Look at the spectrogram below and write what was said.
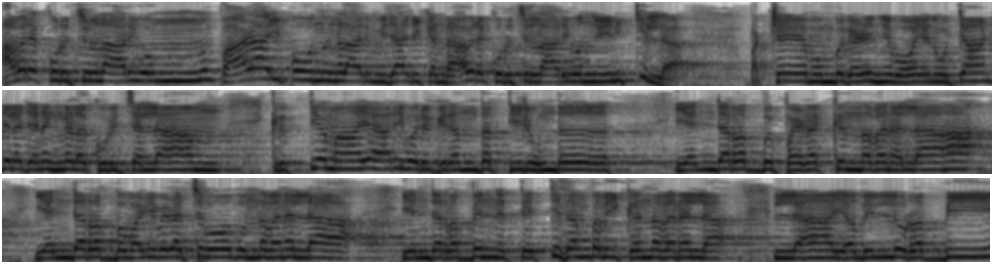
അവരെക്കുറിച്ചുള്ള അറിവൊന്നും പാഴായി പോകും നിങ്ങൾ ആരും വിചാരിക്കണ്ട. അവരെക്കുറിച്ചുള്ള അറിവൊന്നും എനിക്കില്ല. പക്ഷേ മുമ്പ് കഴിഞ്ഞു പോയ നൂറ്റാണ്ടിലെ ജനങ്ങളെ കുറിച്ചെല്ലാം കൃത്യമായ അറിവൊരു ഗ്രന്ഥത്തിലുണ്ട്. എന്റെ റബ്ബ് പിഴക്കുന്നവനല്ല. എന്റെ റബ്ബ് വഴിപിഴച്ചു പോകുന്നവനല്ല. എന്റെ റബ്ബിന് തെറ്റ് സംഭവിക്കുന്നവനല്ല. ലായവില്ലു റബ്ബീ.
